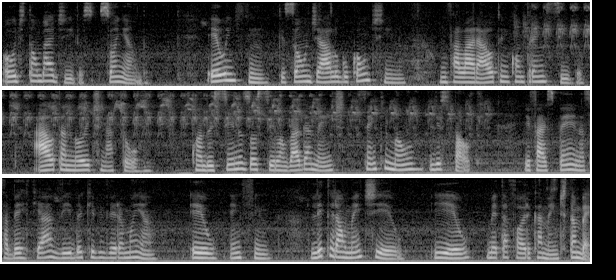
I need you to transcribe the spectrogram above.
ou de tombadilhos, sonhando. Eu, enfim, que sou um diálogo contínuo, um falar alto e incompreensível, alta noite na torre, quando os sinos oscilam vagamente, sem que mão lhes toque, e faz pena saber que há vida que viver amanhã. Eu, enfim, literalmente eu, e eu, metaforicamente também.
